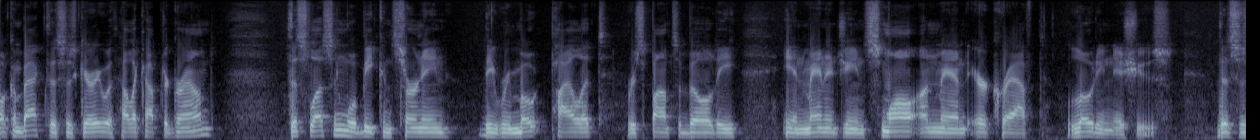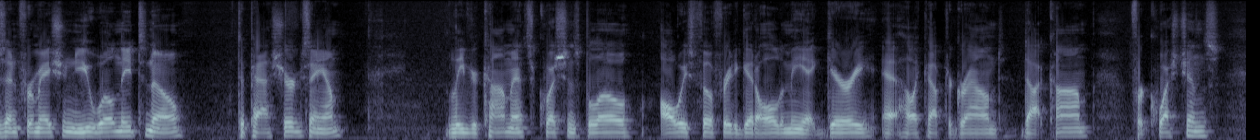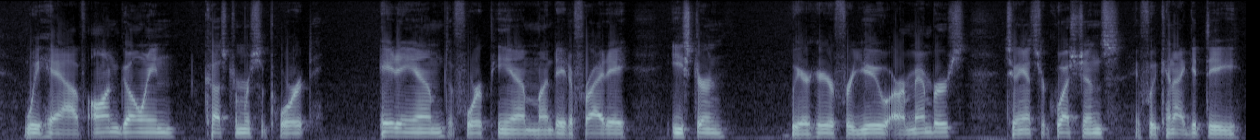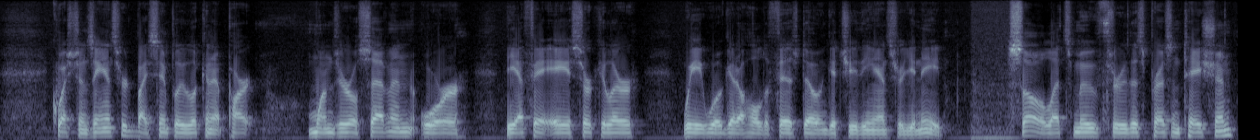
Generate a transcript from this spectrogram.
Welcome back. This is Gary with Helicopter Ground. This lesson will be concerning the remote pilot responsibility in managing small unmanned aircraft loading issues. This is information you will need to know to pass your exam. Leave your comments or questions below. Always feel free to get a hold of me at gary at helicopterground.com for questions. We have ongoing customer support 8 a.m. to 4 p.m. Monday to Friday Eastern. We are here for you, our members, to answer questions. If we cannot get the questions answered by simply looking at Part 107 or the FAA circular, we will get a hold of FSDO and get you the answer you need. So let's move through this presentation.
